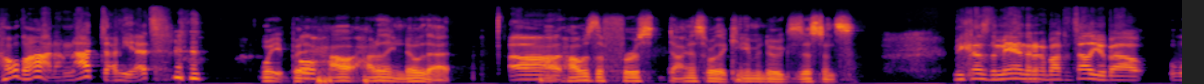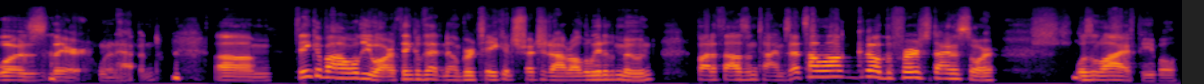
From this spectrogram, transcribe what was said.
Hold on, I'm not done yet. Wait, but Well- how how do they know that? How, Uh, how was the first dinosaur that came into existence? Because the man that I'm about to tell you about was there when it happened. Um, think of how old you are. Think of that number. Take it, stretch it out all the way to the moon, about a thousand times. That's how long ago the first dinosaur was alive, people.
